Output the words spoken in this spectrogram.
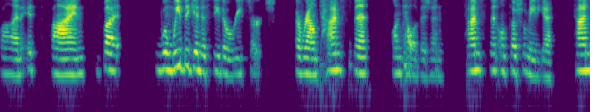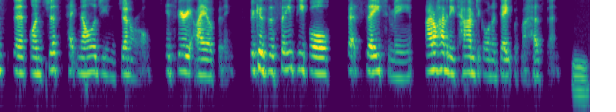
fun. It's fine. But when we begin to see the research around time spent on television, time spent on social media, time spent on just technology in general, it's very eye opening because the same people that say to me, I don't have any time to go on a date with my husband, Mm.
